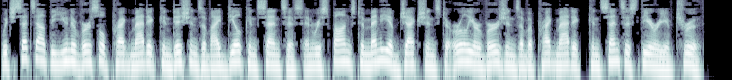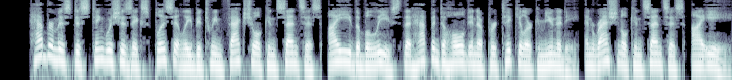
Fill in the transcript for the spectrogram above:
which sets out the universal pragmatic conditions of ideal consensus and responds to many objections to earlier versions of a pragmatic, consensus theory of truth. Habermas distinguishes explicitly between factual consensus, i.e. the beliefs that happen to hold in a particular community, and rational consensus, i.e.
